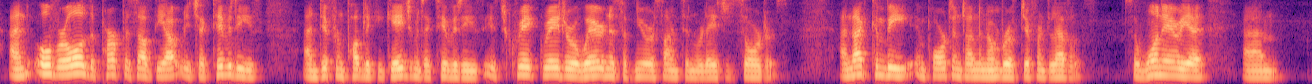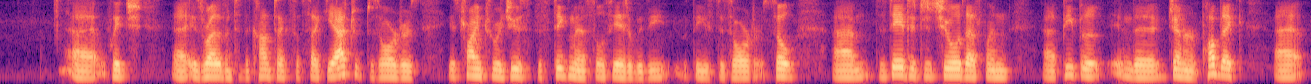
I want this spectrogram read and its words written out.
And overall, the purpose of the outreach activities and different public engagement activities is to create greater awareness of neuroscience and related disorders. And that can be important on a number of different levels. So, one area um, uh, which uh, is relevant in the context of psychiatric disorders is trying to reduce the stigma associated with, the, with these disorders. So um, there's data to show that when uh, people in the general public uh,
